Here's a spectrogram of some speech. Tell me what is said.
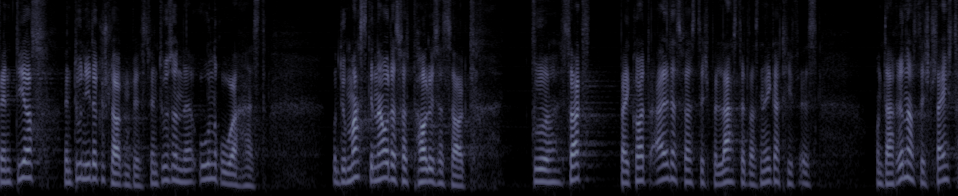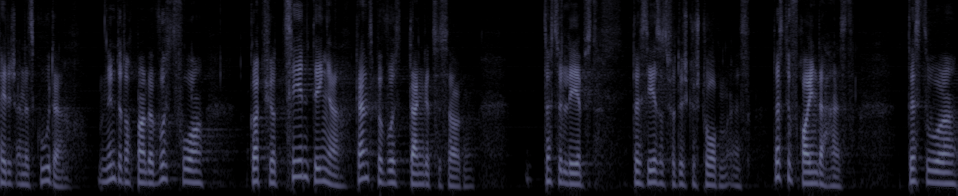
wenn, dir's, wenn du niedergeschlagen bist, wenn du so eine Unruhe hast und du machst genau das, was Paulus ja sagt, du sagst bei Gott all das, was dich belastet, was negativ ist, und erinnerst dich gleichzeitig an das Gute. Nimm dir doch mal bewusst vor, Gott für zehn Dinge ganz bewusst Danke zu sagen. Dass du lebst, dass Jesus für dich gestorben ist, dass du Freunde hast, dass du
